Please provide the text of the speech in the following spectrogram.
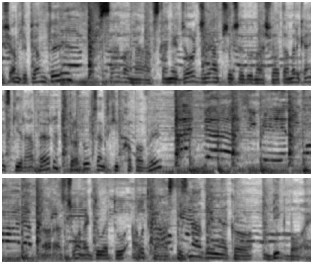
1995 w Savannah w stanie Georgia przyszedł na świat amerykański raper, producent hip-hopowy oraz członek duetu Outcast znany jako Big Boy.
